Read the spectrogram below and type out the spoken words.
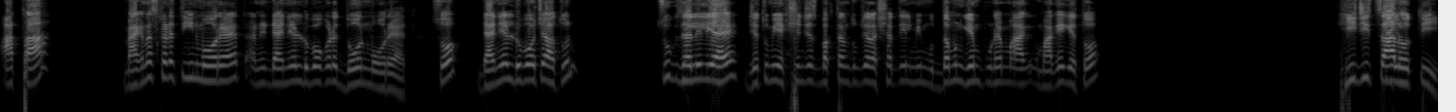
आता मॅग्नसकडे तीन मोहरे आहेत आणि डॅनियल डुबोकडे दोन मोहरे आहेत. सो डॅनियल डुबोच्या हातून चूक झालेली आहे. जे तुम्ही एक्सचेंजेस बघताना तुमच्या लक्षात येईल. मी मुद्दामून गेम पुढे मागे घेतो. ही जी चाल होती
